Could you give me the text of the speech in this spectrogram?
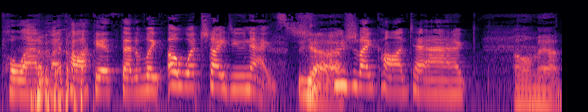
pull out of my pockets that I'm like, oh, what should I do next? Yeah. who should I contact? Oh man.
